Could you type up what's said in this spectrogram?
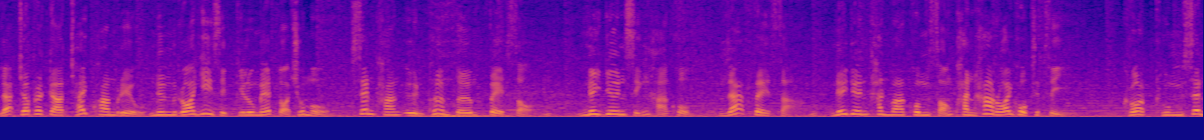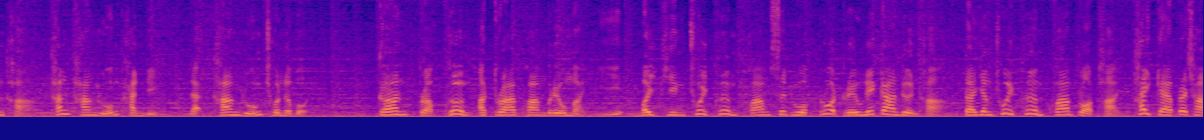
และจะประกาศใช้ความเร็ว 120 กิโลเมตรต่อชั่วโมง เส้นทางอื่นเพิ่มเติมเฟส 2 ในเดือนสิงหาคม และเฟส 3 ในเดือนธันวาคม 2564 ครอบคลุมเส้นทางทั้งทางหลวงแผ่นดินและทางหลวงชนบท การปรับเพิ่มอัตราความเร็วใหม่นี้ ไม่เพียงช่วยเพิ่มความสะดวกรวดเร็วในการเดินทาง แต่ยังช่วยเพิ่มความปลอดภัยให้แก่ประชา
